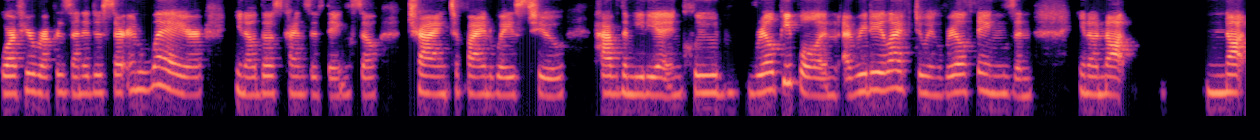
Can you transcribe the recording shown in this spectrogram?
or if you're represented a certain way or you know those kinds of things. So trying to find ways to have the media include real people in everyday life doing real things and you know not not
